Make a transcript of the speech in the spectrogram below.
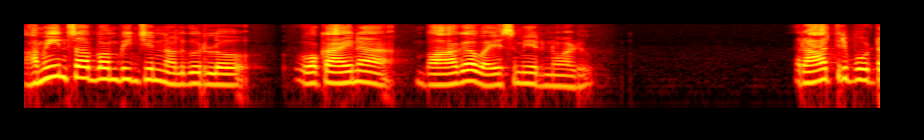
అమీన్ సాబ్ పంపించిన నలుగురిలో ఒక ఆయన బాగా వయసు మీరినవాడు. రాత్రిపూట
